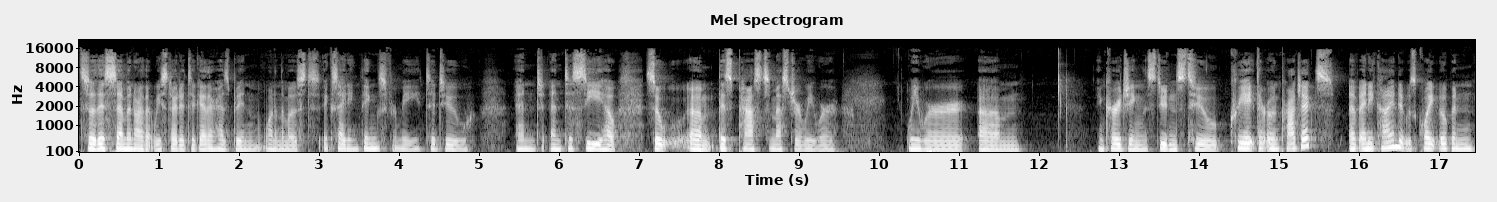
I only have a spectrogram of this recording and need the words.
so this seminar that we started together has been one of the most exciting things for me to do and and to see how so um, this past semester we were we were um, encouraging the students to create their own projects of any kind it was quite open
